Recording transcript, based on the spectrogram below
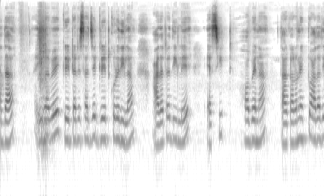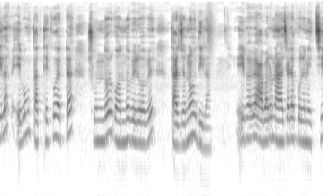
আদা। এইভাবে গ্রেটারের সাহায্যে গ্রেট করে দিলাম। আদাটা দিলে অ্যাসিড হবে না, তার কারণে একটু আদা দিলাম এবং তার থেকেও একটা সুন্দর গন্ধ বেরো হবে, তার জন্যও দিলাম। এইভাবে আবারও নাড়াচাড়া করে নিচ্ছি।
